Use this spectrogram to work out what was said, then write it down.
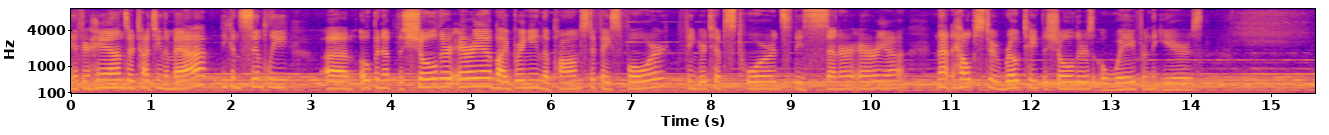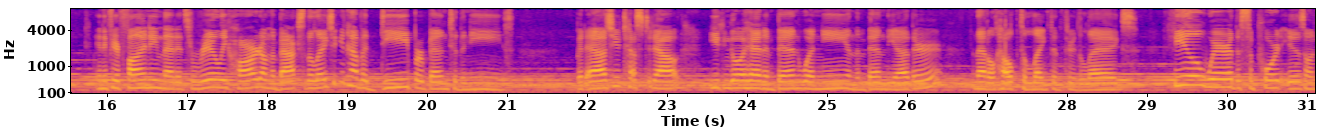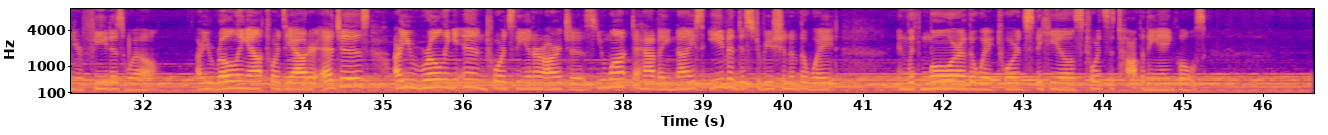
If your hands are touching the mat, you can simply um, open up the shoulder area by bringing the palms to face forward, fingertips towards the center area. And that helps to rotate the shoulders away from the ears. And if you're finding that it's really hard on the backs of the legs, you can have a deeper bend to the knees. But as you test it out, you can go ahead and bend one knee and then bend the other, and that'll help to lengthen through the legs. Feel where the support is on your feet as well. Are you rolling out towards the outer edges? Are you rolling in towards the inner arches? You want to have a nice, even distribution of the weight, and with more of the weight towards the heels, towards the top of the ankles.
